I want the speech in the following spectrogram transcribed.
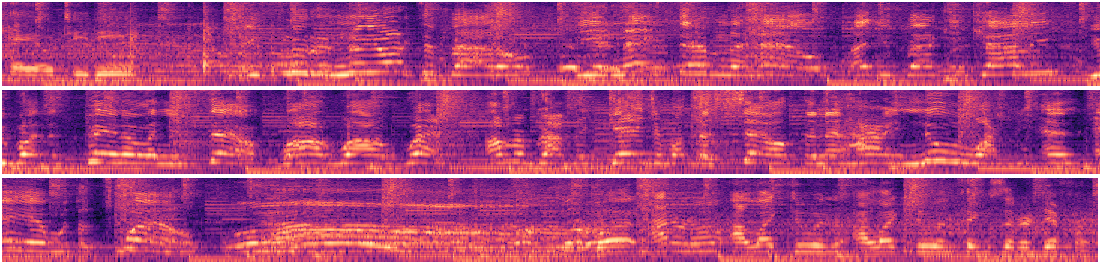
KOTD. He flew to New York to battle. Your name seven to hell. Now you back in Cali. You brought this pen on yourself. Wild Wild West. I'ma grab the gauge about the shelf and then Harry Noon watch me NAM with a 12. But I don't know. I like doing. I like doing things that are different.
